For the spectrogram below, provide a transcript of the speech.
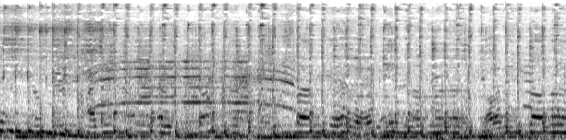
geçemiyorum Acılar acılar Kuzular gelebiliyor Arı dalı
